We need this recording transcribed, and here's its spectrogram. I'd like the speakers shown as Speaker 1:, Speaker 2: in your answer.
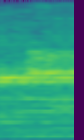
Speaker 1: you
